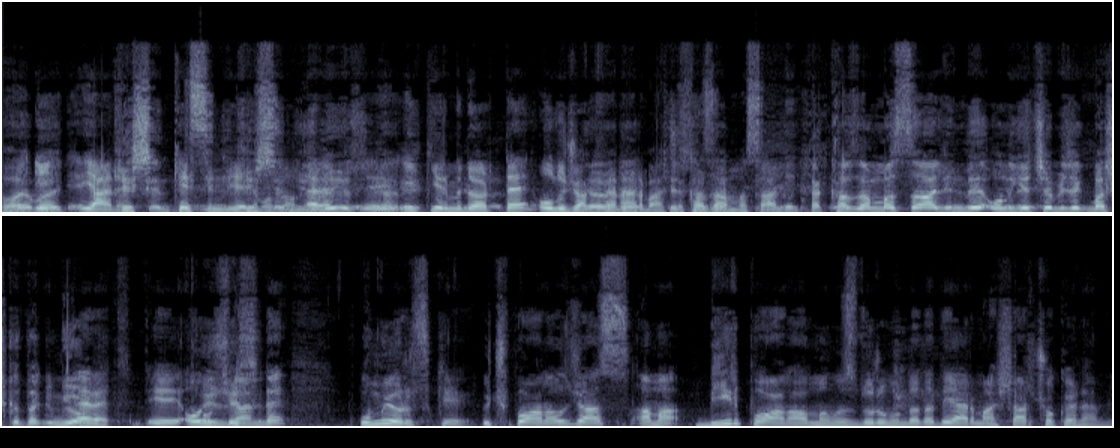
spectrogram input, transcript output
Vay vay, il- yani kesin. kesin diyelim Kesin, o zaman. %100 Evet, e, yani. ilk 24'te olacak Evet, evet, Fenerbahçe kesinlikle. kazanması halinde. Ya kazanması halinde onu geçebilecek başka takım yok. Evet. e, o O yüzden kesin. de umuyoruz ki 3 puan alacağız ama 1 puan almamız durumunda da diğer maçlar çok önemli.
